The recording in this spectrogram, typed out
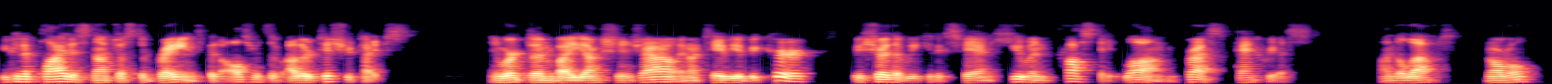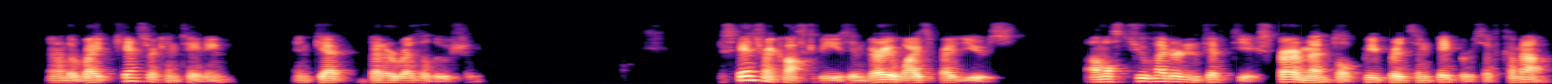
You can apply this not just to brains, but all sorts of other tissue types. In work done by Yongxin Zhao and Octavian Bucur, we showed that we could expand human prostate, lung, breast, pancreas on the left, normal, and on the right, cancer containing, and get better resolution. Expansion microscopy is in very widespread use. Almost 250 experimental preprints and papers have come out.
